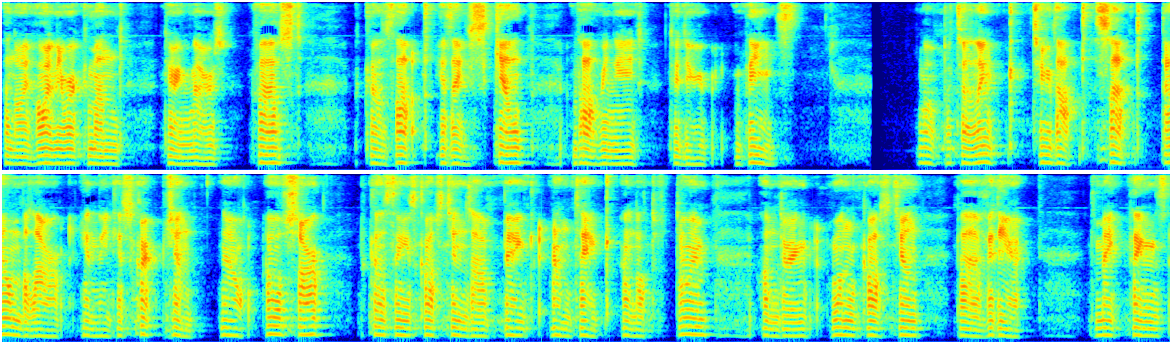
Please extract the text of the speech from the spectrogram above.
then I highly recommend doing those first, because that is a skill that we need to do these. We'll put a link to that set down below in the description. Now, also, because these questions are big and take a lot of time, I'm doing one question per video to make things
